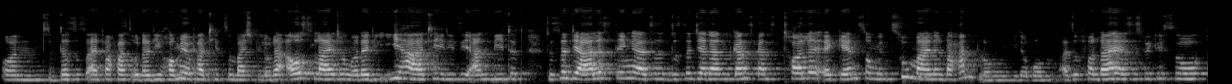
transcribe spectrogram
Und das ist einfach was, oder die Homöopathie zum Beispiel, oder Ausleitung oder die IHT, die sie anbietet. Das sind ja alles Dinge, also das sind ja dann ganz, ganz tolle Ergänzungen zu meinen Behandlungen wiederum. Also von daher ist es wirklich so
